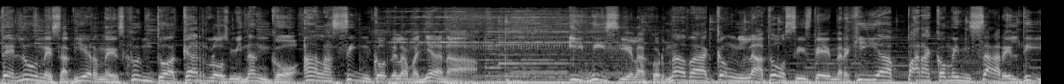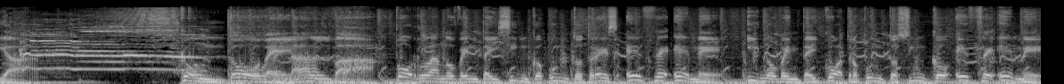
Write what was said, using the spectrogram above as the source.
de lunes a viernes junto a Carlos Minango a las 5 de la mañana. Inicie la jornada con la dosis de energía para comenzar el día. Con toda el alba, por la 95.3 FM y 94.5 FM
